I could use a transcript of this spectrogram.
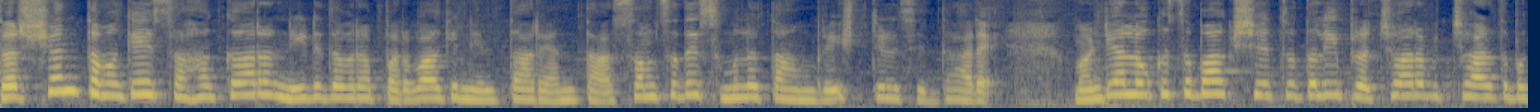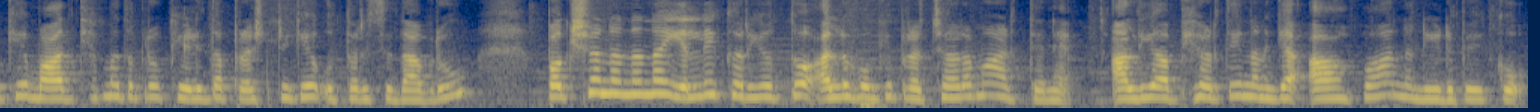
ದರ್ಶನ್ ತಮಗೆ ಸಹಕಾರ ನೀಡಿದವರ ಪರವಾಗಿ ನಿಲ್ತಾರೆ ಅಂತ ಸಂಸದೆ ಸುಮಲತಾ ಅಂಬರೀಶ್ ತಿಳಿಸಿದ್ದಾರೆ. ಮಂಡ್ಯ ಲೋಕಸಭಾ ಕ್ಷೇತ್ರದಲ್ಲಿ ಪ್ರಚಾರ ವಿಚಾರದ ಬಗ್ಗೆ ಮಾಧ್ಯಮದವರು ಕೇಳಿದ ಪ್ರಶ್ನೆಗೆ ಉತ್ತರಿಸಿದ ಅವರು, ಪಕ್ಷ ನನ್ನನ್ನು ಎಲ್ಲಿ ಕರೆಯುತ್ತೋ ಅಲ್ಲಿ ಹೋಗಿ ಪ್ರಚಾರ ಮಾಡ್ತೇನೆ. ಅಲ್ಲಿ ಅಭ್ಯರ್ಥಿ ನನಗೆ ಆಹ್ವಾನ ನೀಡಬೇಕು.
